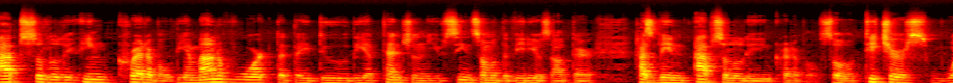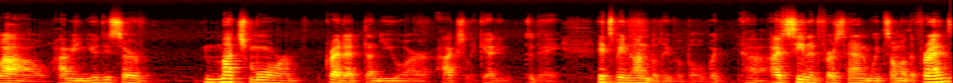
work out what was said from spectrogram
absolutely incredible. The amount of work that they do, the attention, you've seen some of the videos out there, has been absolutely incredible. So, teachers, wow. I mean, you deserve much more credit than you are actually getting today. It's been unbelievable. With, uh, I've seen it firsthand with some of the friends.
